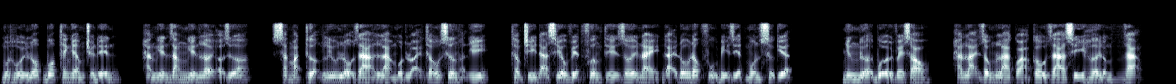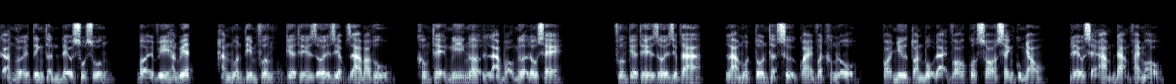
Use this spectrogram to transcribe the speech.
một hồi lốp bốp thanh âm chuyển đến, hắn nghiến răng nghiến lợi ở giữa, sắc mặt thượng lưu lộ ra là một loại thấu xương hận ý, thậm chí đã siêu việt phương thế giới này đại đô đốc phủ bị diệt môn sự kiện. Nhưng nửa buổi về sau, hắn lại giống là quả cầu da xì hơi đồng dạng cả người tinh thần đều sụt xuống, bởi vì hắn biết, hắn muốn tìm phương kia thế giới diệp ra báo thủ, không thể nghi ngờ là bọ ngựa đấu xe. Phương kia thế giới diệp ra là một tôn thật sự quái vật khổng lồ, coi như toàn bộ đại võ quốc so sánh cùng nhau, đều sẽ ảm đạm phai màu.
